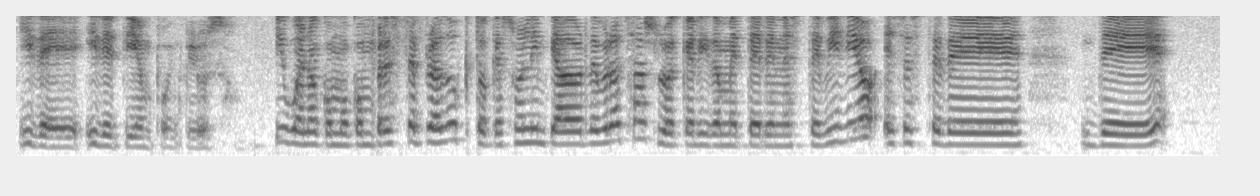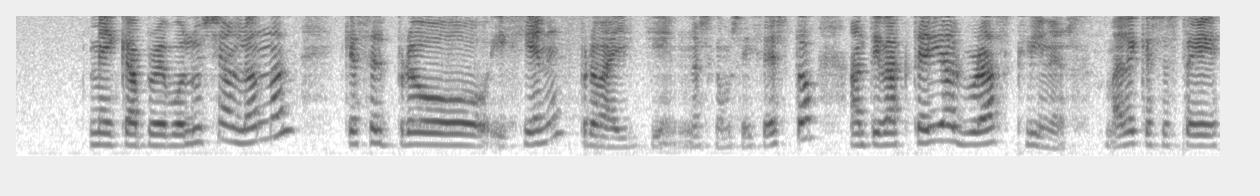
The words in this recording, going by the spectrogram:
y de, y de tiempo incluso. Y bueno, como compré este producto que es un limpiador de brochas, lo he querido meter en este vídeo. Es este de, de Makeup Revolution London, que es el Pro Higiene, Pro Hygiene, no sé cómo se dice esto, Antibacterial Brush Cleaner, ¿vale? Que es este,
